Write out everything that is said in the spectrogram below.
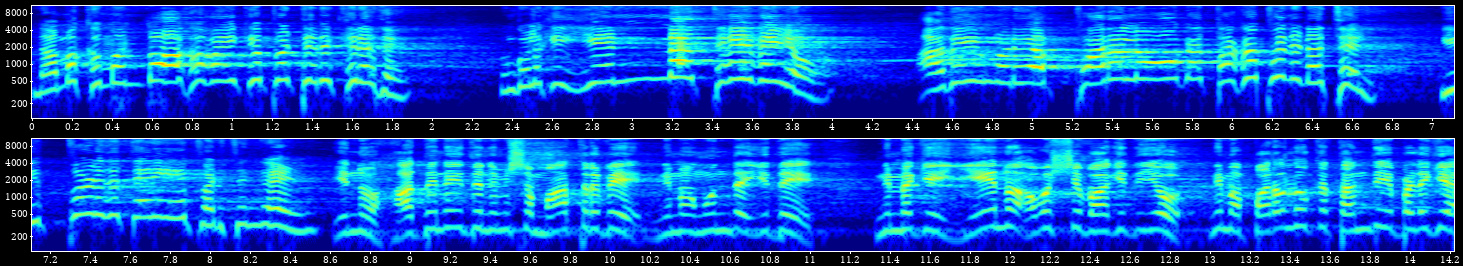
நமக்கு முன்பாக வைக்கப்பட்டிருக்கிறது உங்களுக்கு என்ன தேவையோ அதை உங்களுடைய பரலோக தகப்பனிடத்தில் இப்பொழுது தெரியப்படுத்துங்கள் ಇನ್ನು ಹದಿನೈದು ನಿಮಿಷ ಮಾತ್ರವೇ ನಿಮ್ಮ ಮುಂದೆ ಇದೆ ನಿಮಗೆ ಏನು ಅವಶ್ಯವಾಗಿದೆಯೋ ನಿಮ್ಮ ಪರಲೋಕ ತಂದೆಯ ಬಳಿಗೆ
